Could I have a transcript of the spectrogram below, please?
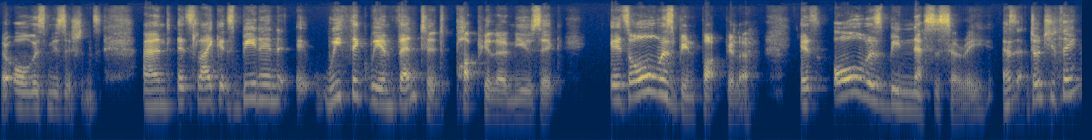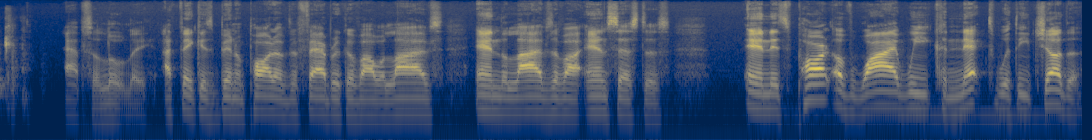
There are always musicians. And it's like it's been in, we think we invented popular music. It's always been popular. It's always been necessary. Don't you think? Absolutely. I think it's been a part of the fabric of our lives and the lives of our ancestors. And it's part of why we connect with each other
